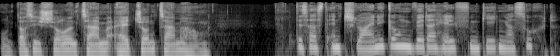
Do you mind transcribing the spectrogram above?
Und das ist schon ein hat schon einen Zusammenhang. Das heißt, Entschleunigung würde helfen gegen eine Sucht?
